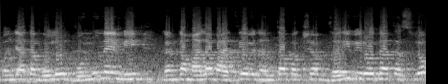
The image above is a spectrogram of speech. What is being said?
म्हणजे आता बोलू बोलू नये मी कारण का मला भारतीय जनता पक्ष जरी विरोधात असलो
